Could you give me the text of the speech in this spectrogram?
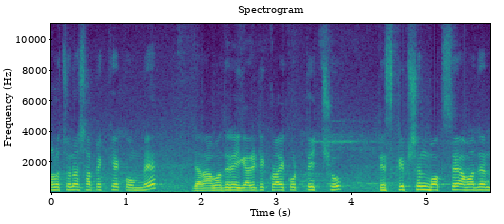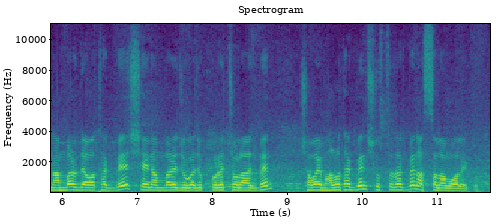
আলোচনা সাপেক্ষে কমবে। যারা আমাদের এই গাড়িটি ক্রয় করতে ইচ্ছুক ডেসক্রিপশন বক্সে আমাদের নাম্বার দেওয়া থাকবে। সেই নাম্বারে যোগাযোগ করে চলে আসবেন। সবাই ভালো থাকবেন, সুস্থ থাকবেন। আসসালামু আলাইকুম।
